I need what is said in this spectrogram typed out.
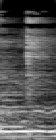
you.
